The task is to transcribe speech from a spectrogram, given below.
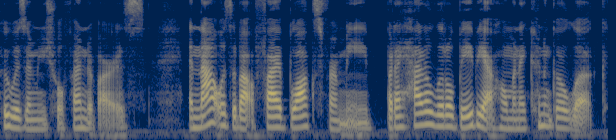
who is a mutual friend of ours, and that was about five blocks from me, but I had a little baby at home and I couldn't go look.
